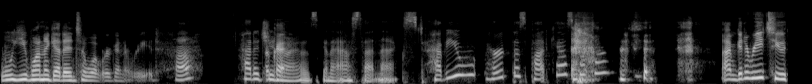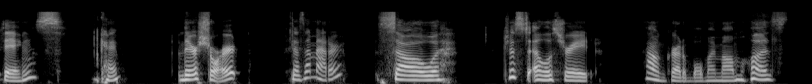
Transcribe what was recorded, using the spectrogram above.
well, you want to get into what we're going to read, huh? How did you okay. know I was going to ask that next? Have you heard this podcast before? I'm going to read two things. Okay. They're short. Doesn't matter. So, just to illustrate how incredible my mom was,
